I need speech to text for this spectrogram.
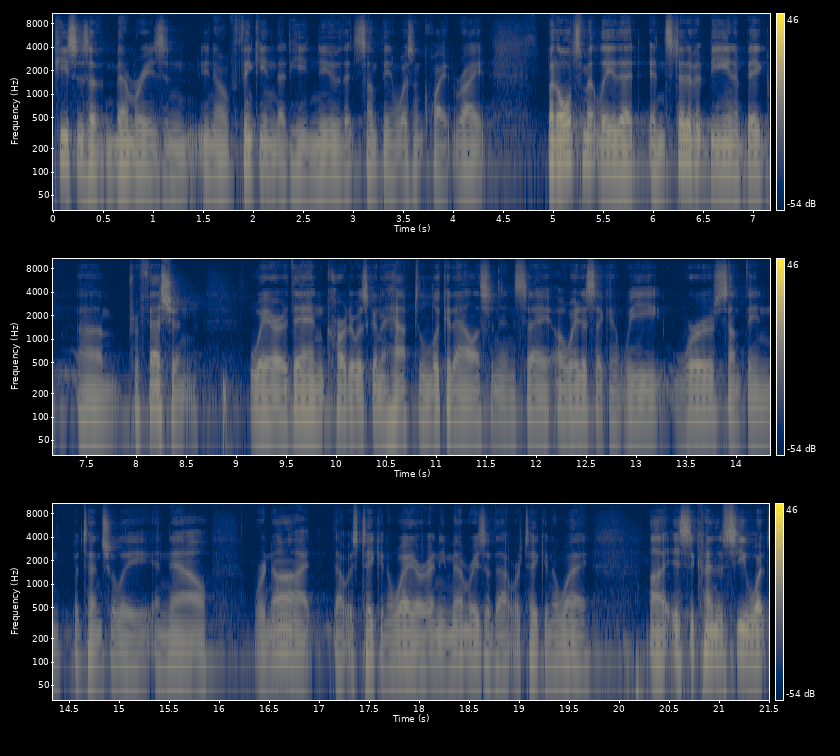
pieces of memories and, you know, thinking that he knew that something wasn't quite right but ultimately that instead of it being a big um, profession where then Carter was going to have to look at Allison and say, oh, wait a second, we were something potentially and now we're not, that was taken away, or any memories of that were taken away, uh, is to kind of see what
